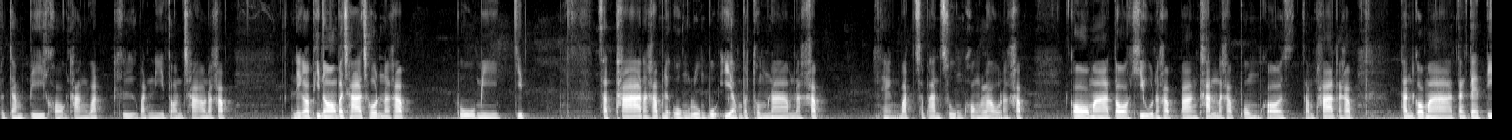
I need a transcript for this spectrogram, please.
ประจำปีของทางวัดคือวันนี้ตอนเช้านะครับ อันนี้ก็พี่น้องประชาชนนะครับ ผู้มีจิตศรัทธานะครับ ในองค์หลวงปู่เอี่ยมปฐมนามนะครับ แห่งวัดสะพานสูงของเรานะครับ ก็มาต่อคิวนะครับ บางท่านนะครับ ผมก็สัมภาษณ์นะครับ ท่านก็มาตั้งแต่ตี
